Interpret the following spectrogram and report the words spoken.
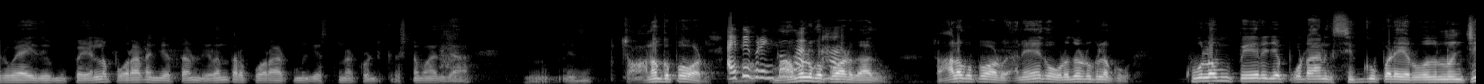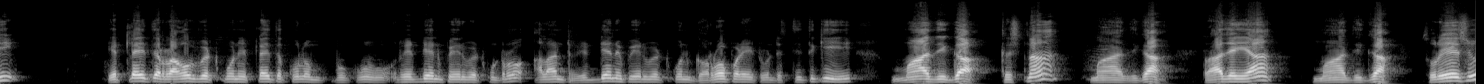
ఇరవై ఐదు ముప్పై ఏళ్ళ పోరాటం చేస్తాడు. నిరంతర పోరాటం చేస్తున్నటువంటి కృష్ణమాదిగా చాలా గొప్పవాడు. మామూలు గొప్పవాడు కాదు. చాలా గొప్పవాడు. అనేక ఉడదొడుకులకు కులం పేరు చెప్పుకోవడానికి సిగ్గుపడే రోజుల నుంచి ఎట్లయితే రావు పెట్టుకొని ఎట్లయితే కులం రెడ్డి అని పేరు పెట్టుకుంటారో అలాంటి రెడ్డి అని పేరు పెట్టుకొని గర్వపడేటువంటి స్థితికి మాదిగా కృష్ణ మాదిగ రాజయ్య మాదిగ సురేషు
